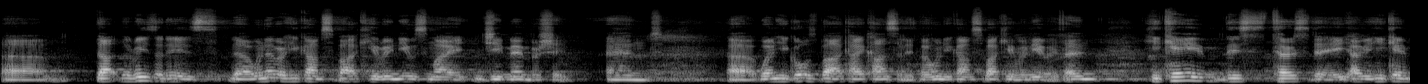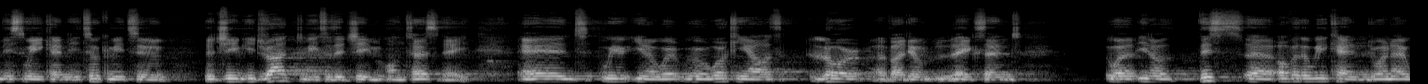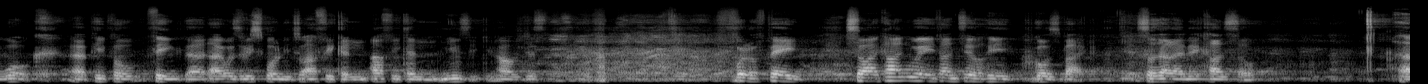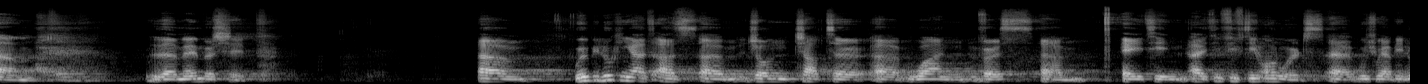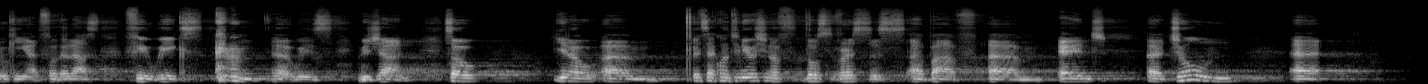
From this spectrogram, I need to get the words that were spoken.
uh, that the reason is that whenever he comes back, he renews my gym membership, and uh, when he goes back, I cancel it. But when he comes back, he renew it. And he came this Thursday. I mean, he came this week, and he took me to the gym. He dragged me to the gym on Thursday, and we, you know, we're, we were working out lower body legs, and well, you know, this uh, over the weekend when I walk, uh, people think that I was responding to African African music. You know, I was just full of pain. So I can't wait until he goes back, so that I may cancel um, the membership. Um, we'll be looking at as um, John chapter uh, 1, verse um, 18, 18, 15 onwards, uh, which we have been looking at for the last few weeks uh, with, Jean. So, you know, um, it's a continuation of those verses above. Um, and uh, John.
